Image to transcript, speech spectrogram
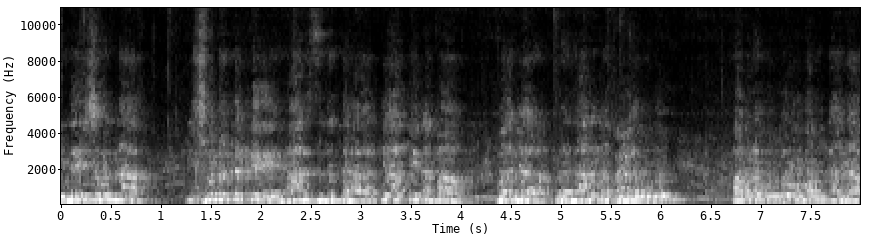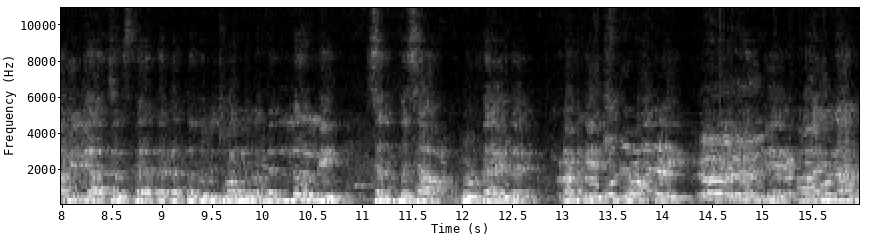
ಈ ದೇಶವನ್ನ ವಿಶ್ವಮಟ್ಟಕ್ಕೆ ಹಾರಿಸಿದಂತಹ ಖ್ಯಾತಿ ನಮ್ಮ ಮಾನ್ಯ ಪ್ರಧಾನಮಂತ್ರಿಗಳವರು ಅವರ ಹುಟ್ಟುಹಬ್ಬವನ್ನ ನಾವಿಲ್ಲಿ ಆಚರಿಸ್ತಾ ಇರ್ತಕ್ಕಂಥದ್ದು ನಿಜವಾಗ್ಲೂ ನಮ್ಮೆಲ್ಲರಲ್ಲಿ ಸಂತಸ ನೋಡ್ತಾ ಇದೆ ಅವರಿಗೆ ಶುಭವಾಗಿ ಅವರಿಗೆ ಆಯುರಾರೋಗ್ಯ ಐಶ್ವರ್ಯವನ್ನು ಕೊಡಿ ಅಂತ ಮೋದಿ ಹೇಳಿ ಅವರಿಗೆ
